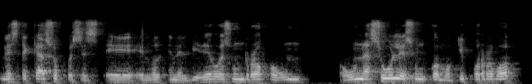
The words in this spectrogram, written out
En este caso, pues es, en, el video es un rojo un, o un azul, es un como tipo robot.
